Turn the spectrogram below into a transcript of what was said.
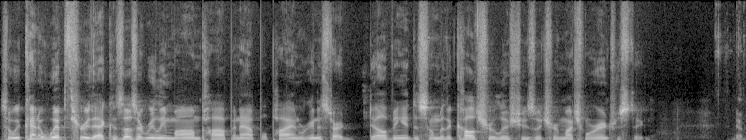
So we kind of whipped through that because those are really mom, pop, and apple pie, and we're going to start delving into some of the cultural issues, which are much more interesting. Yep.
